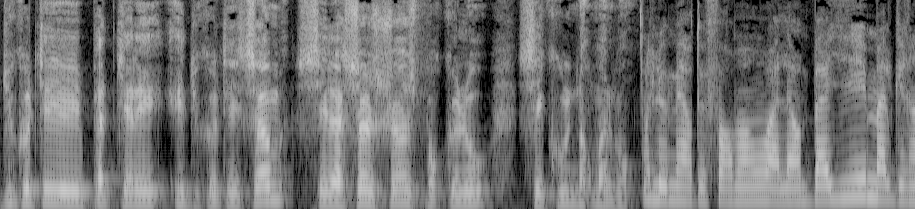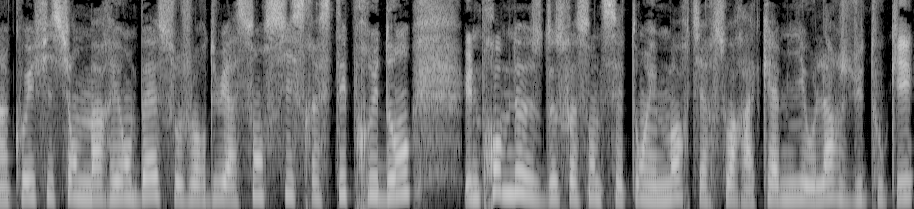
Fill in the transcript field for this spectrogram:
Du côté Pas-de-Calais et du côté Somme, c'est la seule chose pour que l'eau s'écoule normalement. Le maire de Fort-Mahon, Alain Baillet, malgré un coefficient de marée en baisse aujourd'hui à 106, restez prudent. Une promeneuse de 67 ans est morte hier soir à Camille, au large du Touquet,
